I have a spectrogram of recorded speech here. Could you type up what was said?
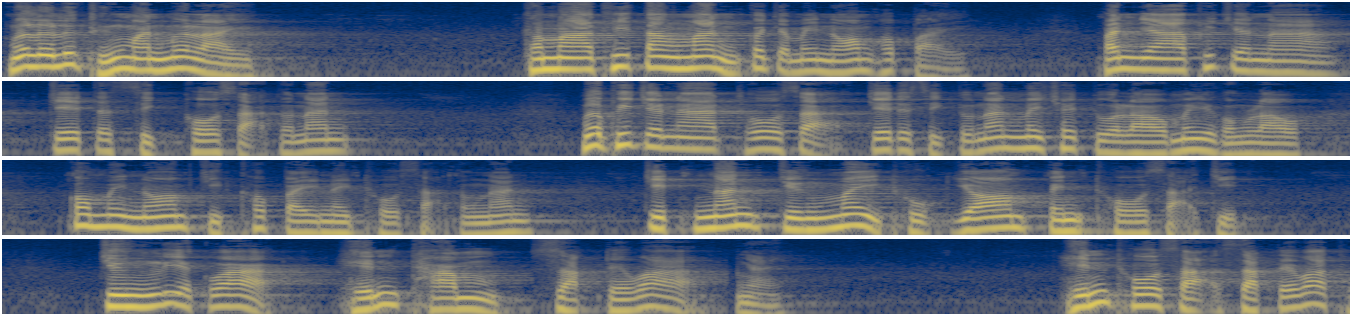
เมื่อระลึกถึงมันเมื่อไหร่ ธรรมาที่ตั้งมั่นก็จะไม่น้อมเข้าไป ปัญญาพิจารณาเจตสิกโทสะตัวนั้น เมื่อพิจารณาโทสะเจตสิกตรงนั้น ไม่ใช่ตัวเราไม่ใช่ของเรา ก็ไม่น้อมจิตเข้าไปในโทสะตรงนั้น จิตนั้นจึงไม่ถูกย้อมเป็นโทสะจิต จึงเรียกว่าเห็นธรรมสักแต่ว่าไง เห็นโทสะสักแต่ว่าโท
